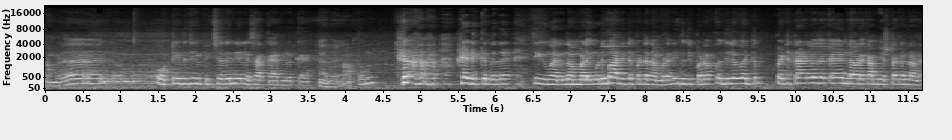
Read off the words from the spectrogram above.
നമ്മൾ വോട്ട് ചെയ്ത് ജയിപ്പിച്ചത് തന്നെയല്ലേ സർക്കാരിനൊക്കെ. അപ്പം എടുക്കുന്നത് തീരുമാനം. നമ്മളെയും കൂടി ബാധ്യതപ്പെട്ട നമ്മുടെ നികുതി ഒക്കെ ഇതിൽ പെട്ട് പെട്ടിട്ടാണല്ലോ ഇതൊക്കെ ഉണ്ടാവുക കമ്മീഷനൊക്കെ ഉണ്ടാണ്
